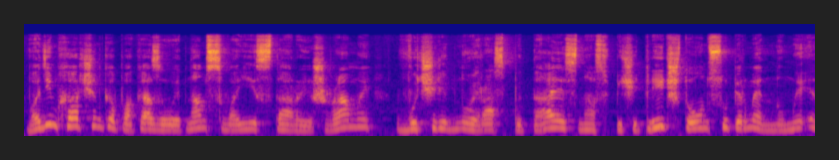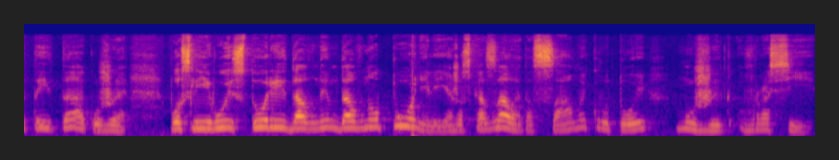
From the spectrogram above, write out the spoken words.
Вадим Харченко показывает нам свои старые шрамы, в очередной раз пытаясь нас впечатлить, что он супермен. Но мы это и так уже после его истории давным-давно поняли. Я же сказал, это самый крутой мужик в России.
